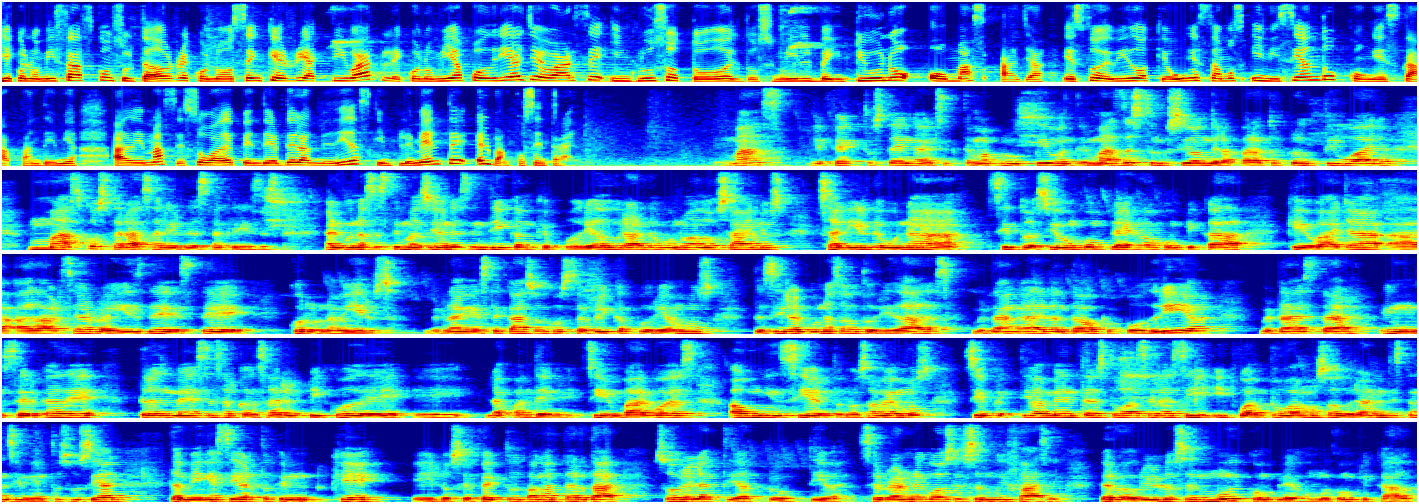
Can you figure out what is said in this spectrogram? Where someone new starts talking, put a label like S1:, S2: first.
S1: Y economistas consultados reconocen que reactivar la economía podría llevarse incluso todo el 2021 o más allá. Esto debido a que aún estamos iniciando con esta pandemia. Además, eso va a depender de las medidas que implemente el Banco Central
S2: más efectos tenga el sistema productivo, entre más destrucción del aparato productivo haya, más costará salir de esta crisis. Algunas estimaciones indican que podría durar de uno a dos años salir de una situación compleja o complicada que vaya a, a darse a raíz de este coronavirus. ¿verdad? En este caso, en Costa Rica, podríamos decir algunas autoridades ¿verdad? han adelantado que podría ¿verdad? estar en cerca de tres meses alcanzar el pico de eh, la pandemia. Sin embargo, es aún incierto. No sabemos si efectivamente esto va a ser así y cuánto vamos a durar en distanciamiento social. También es cierto que, que eh, los efectos van a tardar sobre la actividad productiva. Cerrar negocios es muy fácil, pero abrirlos es muy complejo, muy complicado.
